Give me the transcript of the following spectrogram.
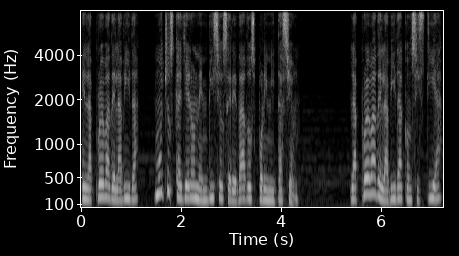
En la prueba de la vida, muchos cayeron en vicios heredados por imitación. La prueba de la vida consistía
